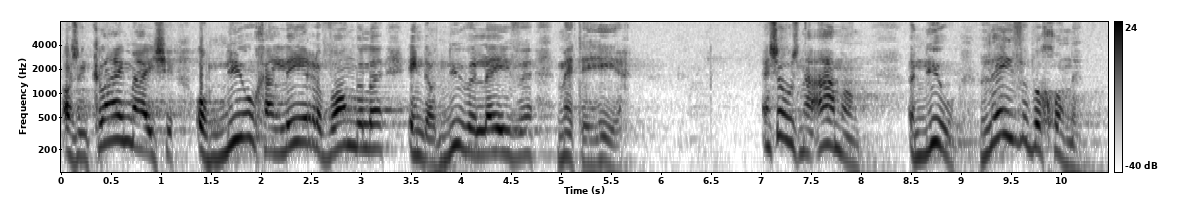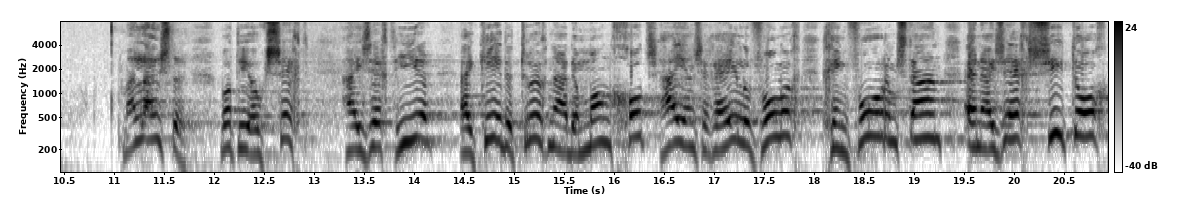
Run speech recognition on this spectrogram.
als een klein meisje opnieuw gaan leren wandelen in dat nieuwe leven met de Heer. En zo is Naaman een nieuw leven begonnen. Maar luister wat hij ook zegt. Hij zegt hier, hij keerde terug naar de man Gods. Hij en zijn gehele volk ging voor hem staan. En hij zegt, zie toch,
